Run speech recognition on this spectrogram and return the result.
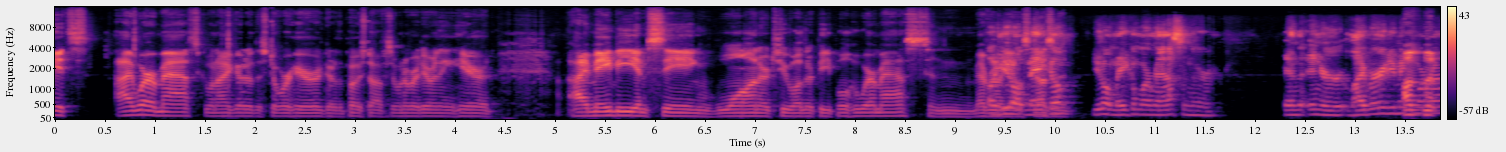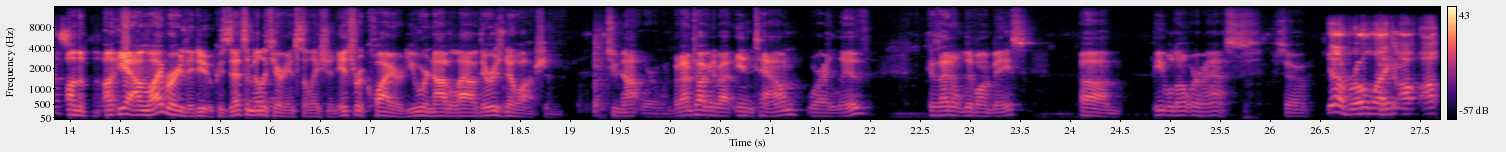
it's. I wear a mask when I go to the store here, go to the post office, whenever I do anything here. I maybe am seeing one or two other people who wear masks, and oh, everybody you else don't make doesn't. them. You don't make them wear masks in their in in your library. Do you make them On wear the, masks? on the uh, yeah on library they do because that's a military installation. It's required. You are not allowed. There is no option to not wear one. But I'm talking about in town where I live because I don't live on base. Um, people don't wear masks. So yeah, bro. Like I, I,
